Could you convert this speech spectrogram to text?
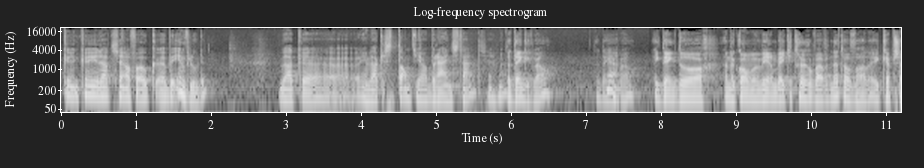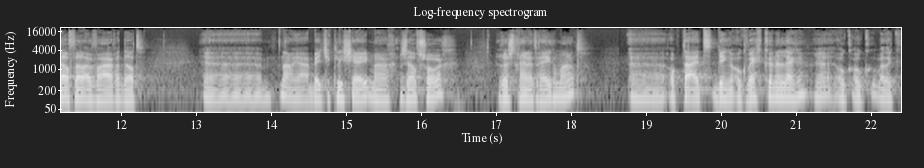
Kun, kun je dat zelf ook eh, beïnvloeden? Welke, in welke stand jouw brein staat, zeg maar? Dat denk ik wel. Dat denk Ja. ik wel. Ik denk door, en dan komen we weer een beetje terug op waar we het net over hadden. Ik heb zelf wel ervaren dat, nou ja, een beetje cliché, maar zelfzorg, rust, reinheid, regelmaat. eh, op tijd dingen ook weg kunnen leggen. Hè? Ook, ook wat ik,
